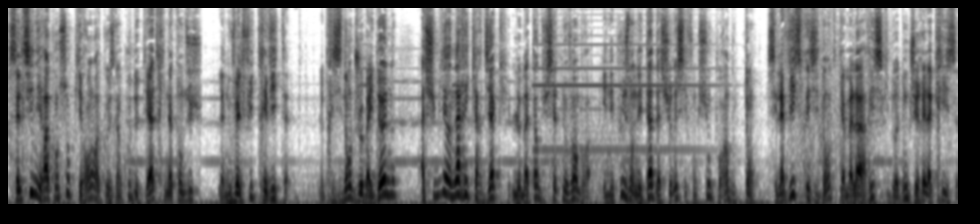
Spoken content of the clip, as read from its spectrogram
Celle-ci n'ira qu'en s'empirant à cause d'un coup de théâtre inattendu. La nouvelle fuite très vite. Le président Joe Biden a subi un arrêt cardiaque le matin du 7 novembre et n'est plus en état d'assurer ses fonctions pour un bout de temps. C'est la vice-présidente Kamala Harris qui doit donc gérer la crise.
